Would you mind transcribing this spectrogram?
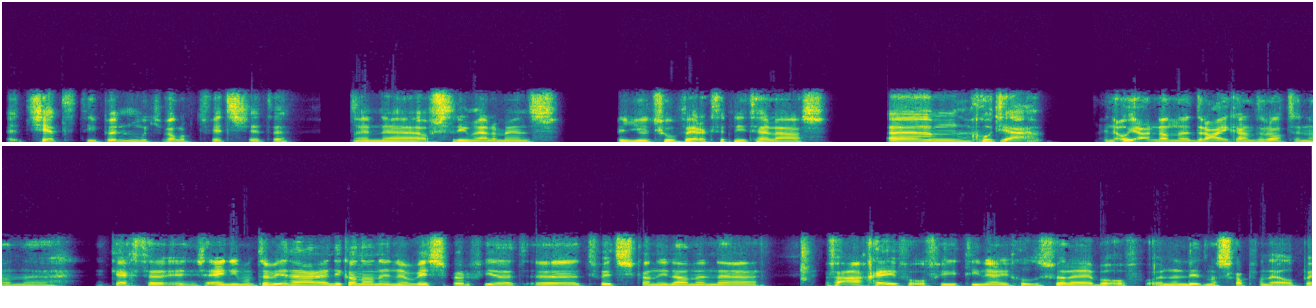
eh, chat typen. Moet je wel op Twitch zitten. En, eh, of Stream Elements. YouTube werkt het niet helaas. Ehm, goed, ja. En, oh ja, en dan eh, draai ik aan het rad en dan eh, krijgt er is één iemand de winnaar. En die kan dan in een whisper via het, Twitch kan die dan een, even aangeven of hij 10 e-guldens wil hebben of een lidmaatschap van de LP.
